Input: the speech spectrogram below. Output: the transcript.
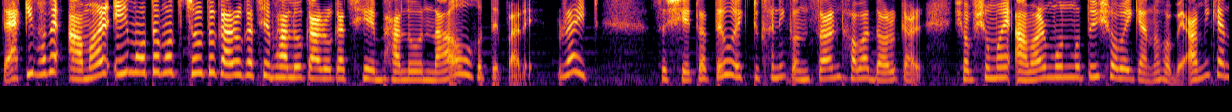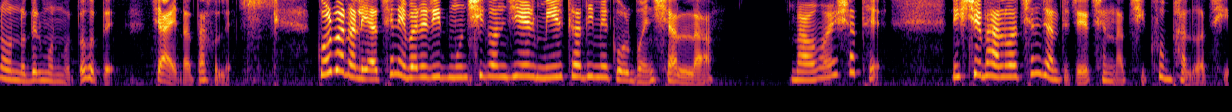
তো একইভাবে আমার এই মতামতটাও তো কারও কাছে ভালো, কারও কাছে ভালো নাও হতে পারে রাইট সো সেটাতেও একটুখানি কনসার্ন হওয়া দরকার। সবসময় আমার মন মতোই সবাই কেন হবে? আমি কেন অন্যদের মন মতো হতে চাই না তাহলে? কোরবান আলী আছেন, এবারে ঈদ মুন্সীগঞ্জের মীর কাদিমে করব ইনশাল্লাহ। বাবা মায়ের সাথে? নিশ্চয়ই ভালো আছেন, জানতে চেয়েছেন আছি, খুব ভালো আছি।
